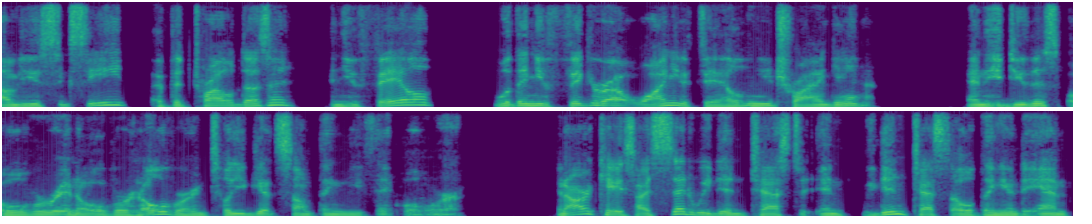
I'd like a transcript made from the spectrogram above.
um, you succeed. If the trial doesn't and you fail, well, then you figure out why you failed and you try again. And you do this over and over and over until you get something you think will work. In our case, I said we didn't test it and we didn't test the whole thing end to end,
